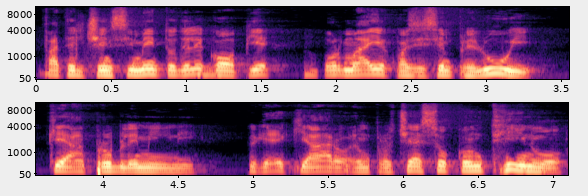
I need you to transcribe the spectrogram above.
fate il censimento delle mm. coppie, ormai è quasi sempre lui che ha problemini, perché è chiaro, è un processo continuo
